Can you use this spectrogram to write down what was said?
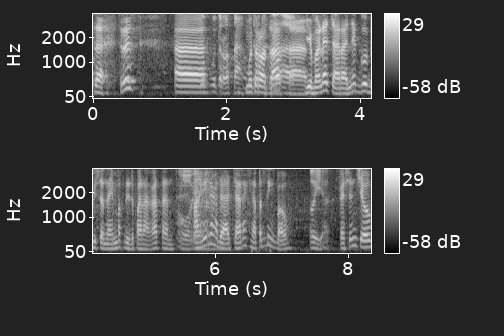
nah terus eh Muter otak. muter otak gimana caranya gue bisa nembak di depan angkatan Oh, iya. akhirnya ada acara yang nggak penting pau Oh iya. fashion show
